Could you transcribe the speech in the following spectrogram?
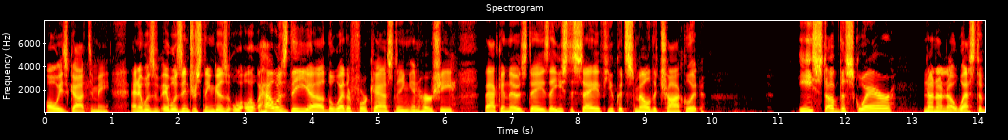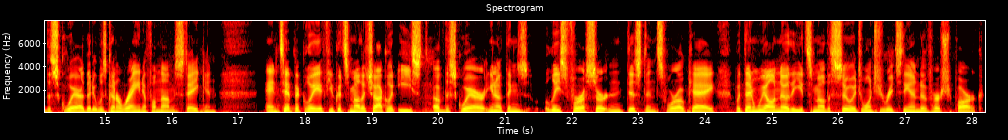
always got to me. And it was it was interesting because w- how was the uh, the weather forecasting in Hershey back in those days? They used to say if you could smell the chocolate east of the square no, no, no, west of the square that it was going to rain if I'm not mistaken. And typically, if you could smell the chocolate east of the square, you know, things at least for a certain distance were okay. But then we all know that you'd smell the sewage once you reach the end of Hershey Park.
